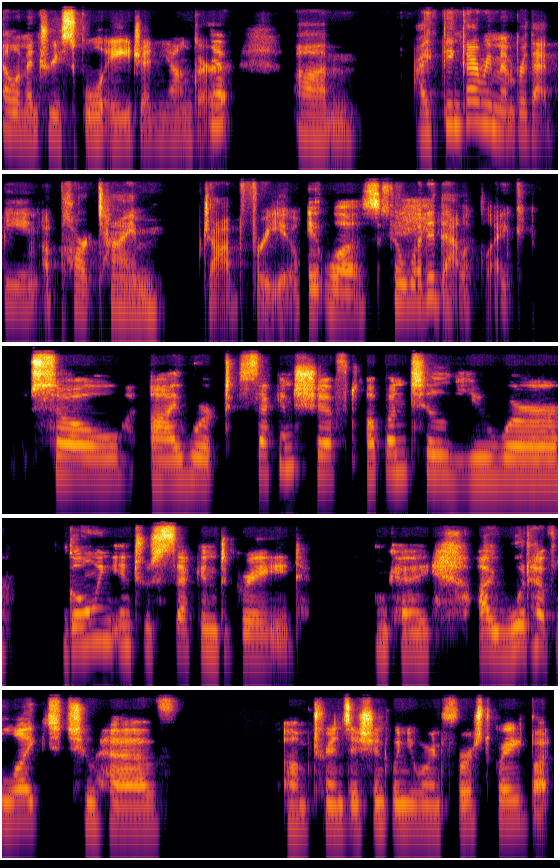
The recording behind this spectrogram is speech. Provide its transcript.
elementary school age and younger. Yep. Um, I think I remember that being a part time job for you. It was. So, what did that look like? So I worked second shift up until you were going into second grade. Okay. I would have liked to have um, transitioned when you were in first grade, but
